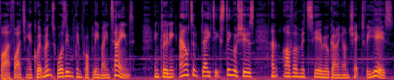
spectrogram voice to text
firefighting equipment was improperly maintained, including out of date extinguishers and other material going unchecked for years.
